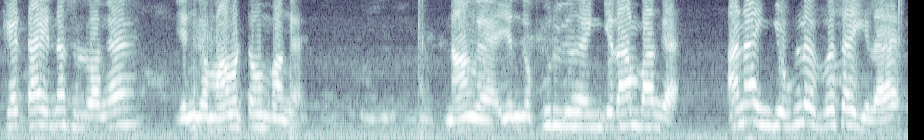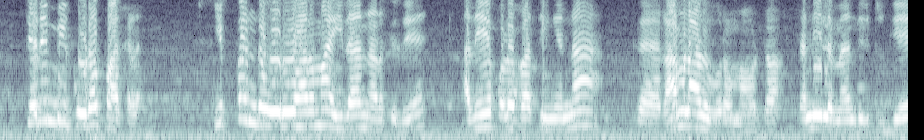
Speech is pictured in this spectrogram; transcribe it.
கேட்டா என்ன சொல்லுவாங்க? எங்க மாவட்டம்பாங்க நாங்க எங்க பூர்வீகம் இங்கதான் பாங்க ஆனா இங்க உள்ள விவசாயிகளை திரும்பி கூட பார்க்கல. இப்ப இந்த ஒரு வாரமா இதான் நடக்குது. அதே போல பாத்தீங்கன்னா க- ராமநாதபுரம் மாவட்டம் தண்ணியில மேந்துக்கிட்டு இருக்கு.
